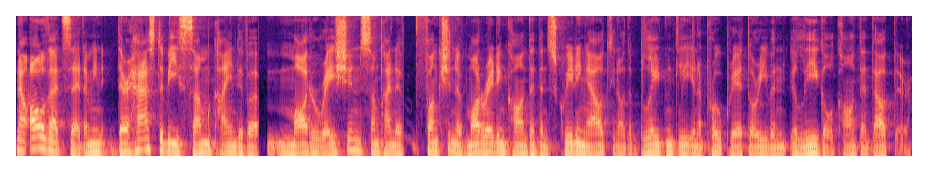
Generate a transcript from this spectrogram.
Now, all of that said, I mean, there has to be some kind of a moderation, some kind of function of moderating content and screening out, you know, the blatantly inappropriate or even illegal content out there.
